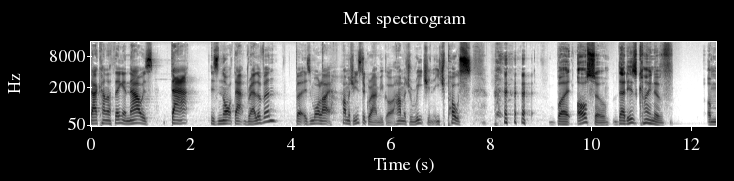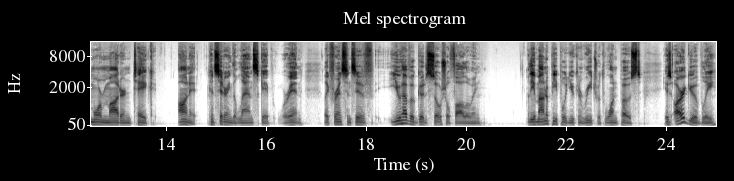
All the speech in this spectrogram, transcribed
that kind of thing. And now is that is not that relevant but it's more like how much Instagram you got, how much reach in each post. but also, that is kind of a more modern take on it, considering the landscape we're in. Like, for instance, if you have a good social following, the amount of people you can reach with one post is arguably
